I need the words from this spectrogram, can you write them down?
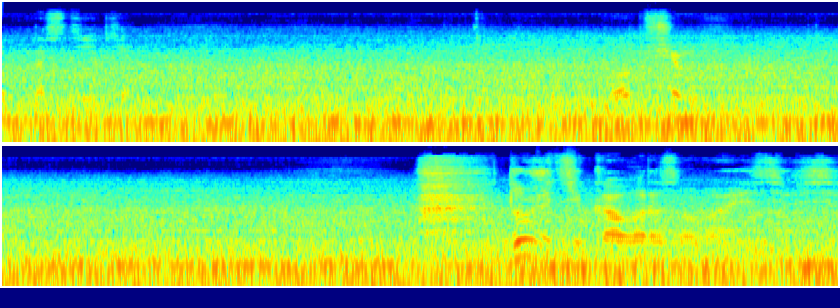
от, настільки. В общем. Дуже цікаво розвивається все.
